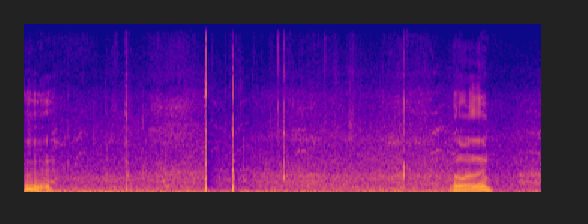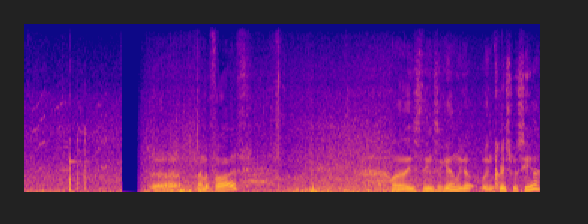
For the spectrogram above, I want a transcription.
hmm. Another one of them. Uh, number five. One of these things again. We got when Chris was here.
